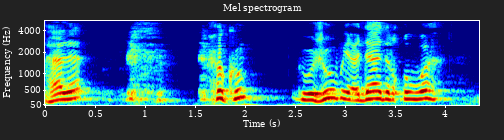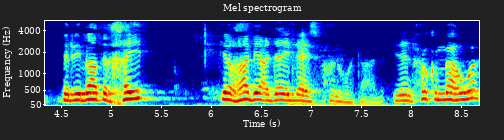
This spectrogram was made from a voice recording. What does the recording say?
هذا حكم بوجوب إعداد القوة من رباط الخيل إرهاب أعداء الله سبحانه وتعالى. إذا الحكم ما هو؟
